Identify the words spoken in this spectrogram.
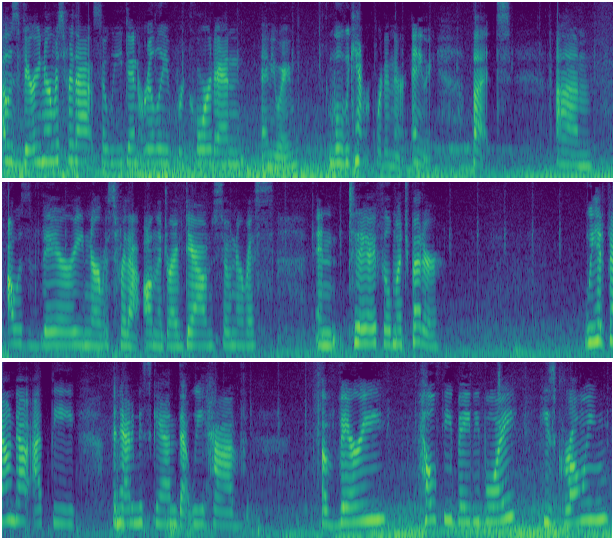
I was very nervous for that, so we didn't really record and anyway, well, we can't record in there anyway, but um, I was very nervous for that on the drive down, so nervous. And today I feel much better. We had found out at the anatomy scan that we have a very healthy baby boy. He's growing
